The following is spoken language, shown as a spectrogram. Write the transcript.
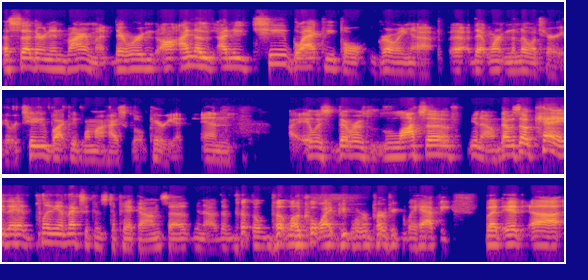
a southern environment. There were I know I knew two black people growing up uh, that weren't in the military. There were two black people in my high school. Period. And it was there was lots of you know that was okay. They had plenty of Mexicans to pick on, so you know the the, the local white people were perfectly happy. But it uh,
